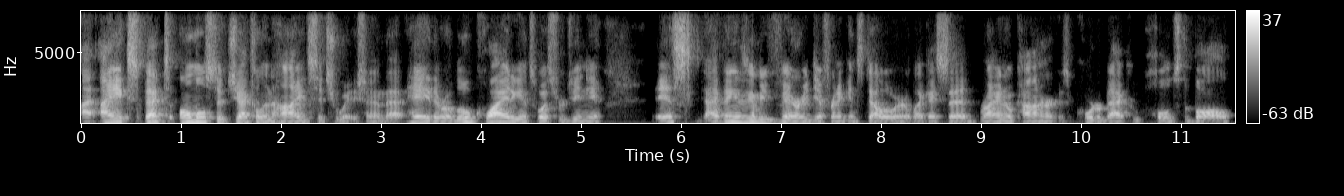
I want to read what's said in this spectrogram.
I, I expect almost a Jekyll and Hyde situation that, hey, they're a little quiet against West Virginia it's I think it's going to be very different against Delaware. Like I said, Ryan O'Connor is a quarterback who holds the ball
